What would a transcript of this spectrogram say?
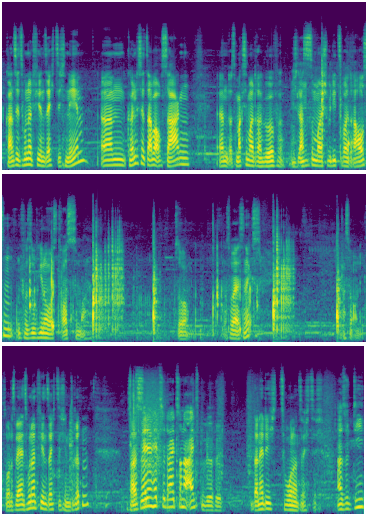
Du kannst jetzt 164 nehmen, ähm, könntest jetzt aber auch sagen, ähm, das maximal drei Würfe. Ich lasse zum Beispiel die zwei draußen und versuche hier noch was draus zu machen. So, das war jetzt nichts. Das war auch nichts. So, das wäre jetzt 164 im dritten. Das heißt, wäre denn, hättest du da jetzt so eine 1 gewürfelt? dann hätte ich 260. Also die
